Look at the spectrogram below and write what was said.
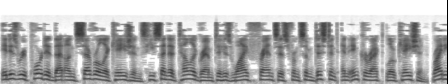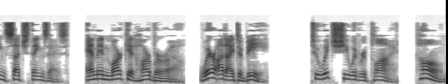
It is reported that on several occasions he sent a telegram to his wife Frances from some distant and incorrect location, writing such things as, am in Market Harborough. Where ought I to be? To which she would reply, Home.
